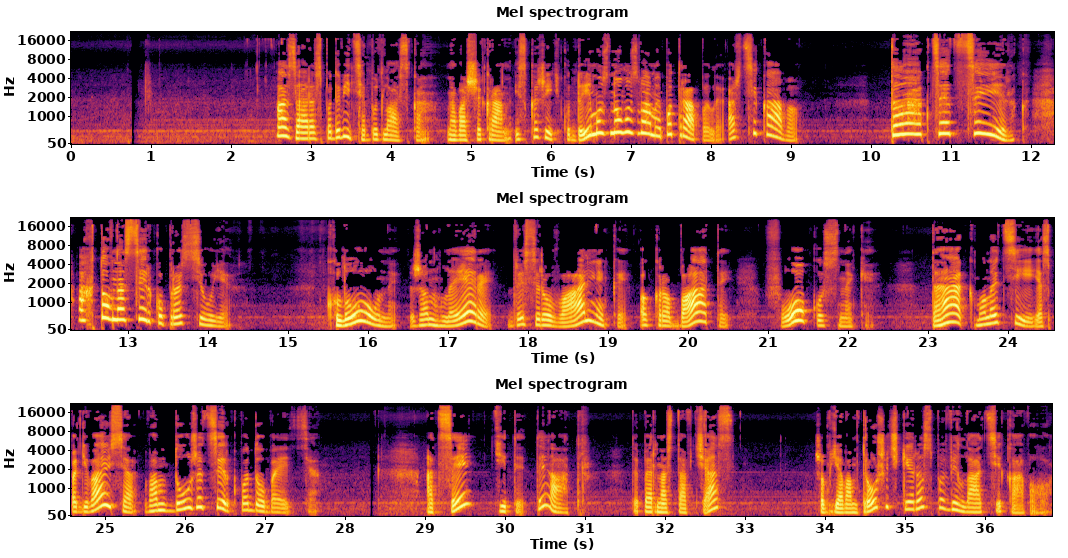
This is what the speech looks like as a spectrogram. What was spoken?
А зараз подивіться, будь ласка, на ваш екран і скажіть, куди ми знову з вами потрапили? Аж цікаво. Так, це цирк. А хто в нас цирку працює? Клоуни, жонглери, дресирувальники, акробати, фокусники. Так, молодці, я сподіваюся, вам дуже цирк подобається. А це, діти, театр. Тепер настав час, щоб я вам трошечки розповіла цікавого.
